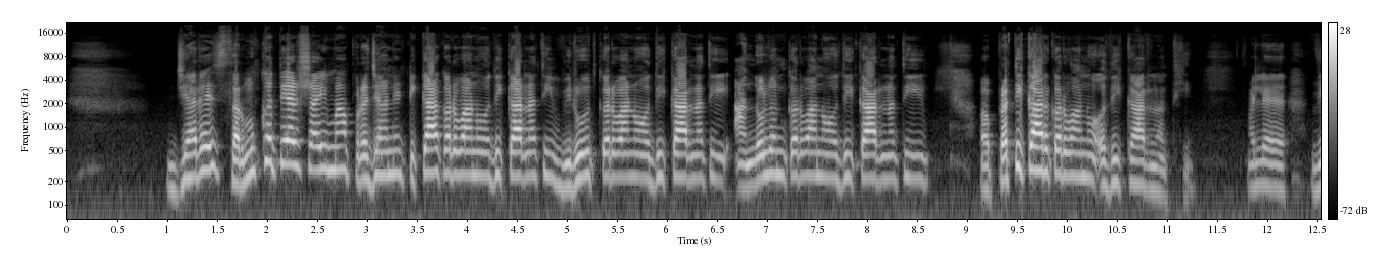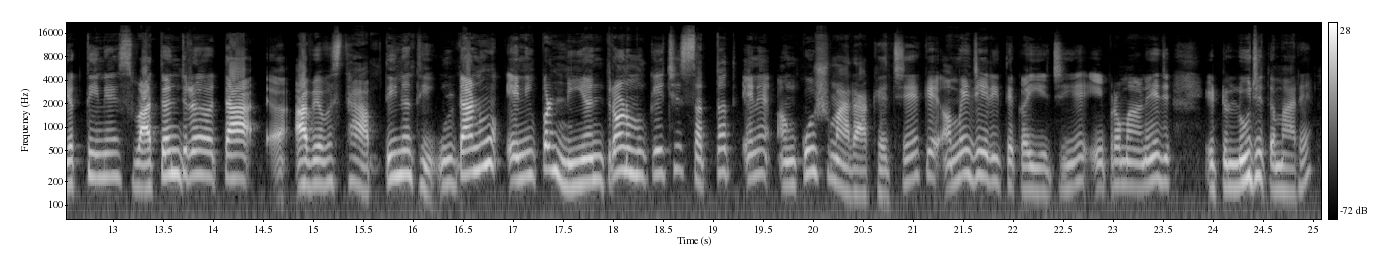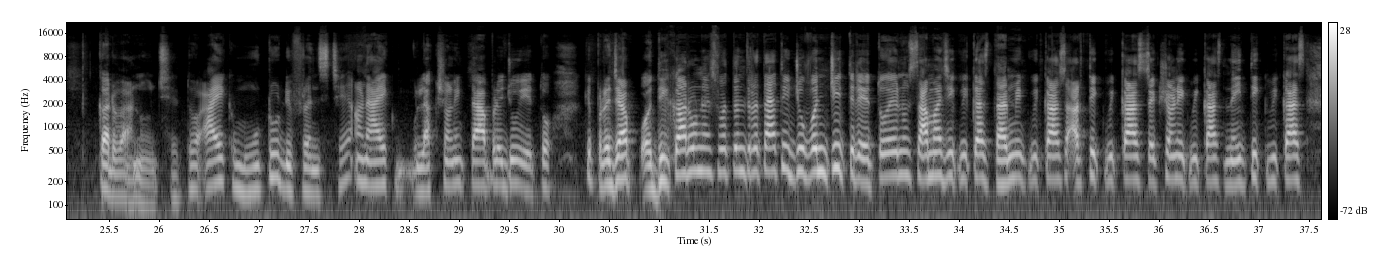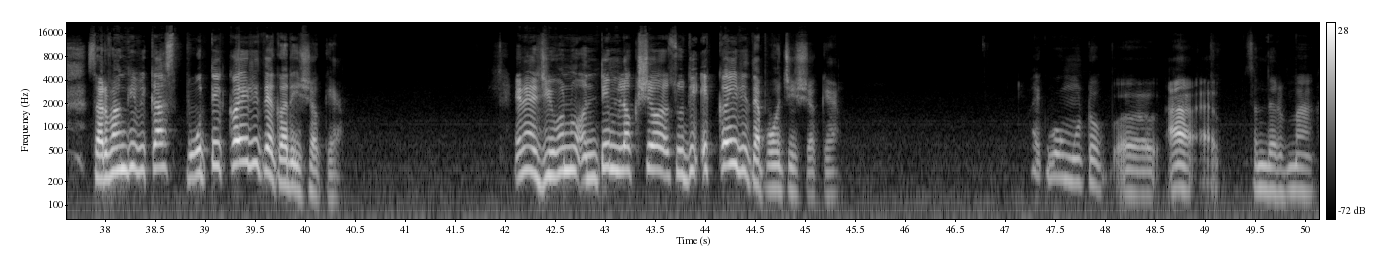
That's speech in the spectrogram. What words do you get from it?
જ્યારે સરમુખત્યારશાહીમાં પ્રજાને ટીકા કરવાનો અધિકાર નથી, વિરોધ કરવાનો અધિકાર નથી, આંદોલન કરવાનો અધિકાર નથી પ્રતિકાર કરવાનો અધિકાર નથી એટલે વ્યક્તિને સ્વાતંત્રતા આ વ્યવસ્થા આપતી નથી. ઉલટાનું એની પર નિયંત્રણ મૂકે છે, સતત એને અંકુશમાં રાખે છે કે અમે જે રીતે કહીએ છીએ એ પ્રમાણે જ એટલું જ તમારે કરવાનું છે. તો આ એક મોટું ડિફરન્સ છે અને આ એક લાક્ષણિકતા આપણે જોઈએ તો કે પ્રજા અધિકારોને સ્વતંત્રતાથી જો વંચિત રહે તો એનો સામાજિક વિકાસ, ધાર્મિક વિકાસ, આર્થિક વિકાસ, શૈક્ષણિક વિકાસ, નૈતિક વિકાસ, સર્વાંગી વિકાસ પોતે કઈ રીતે કરી શકે? એના જીવનનું અંતિમ લક્ષ્ય સુધી એ કઈ રીતે પહોંચી શકે? એક બહુ મોટો આ સંદર્ભમાં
